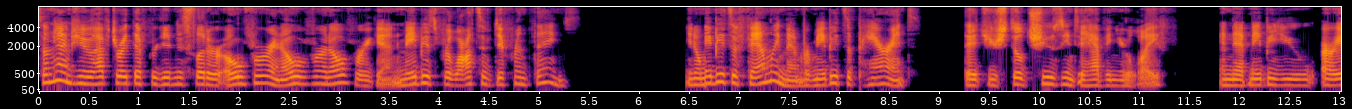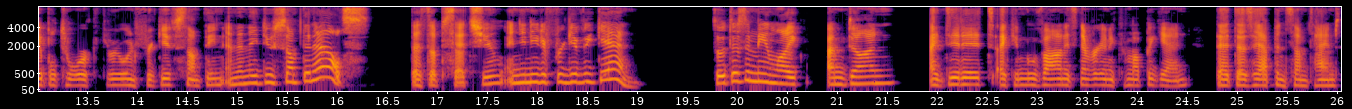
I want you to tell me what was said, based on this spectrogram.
Sometimes you have to write that forgiveness letter over and over and over again. Maybe it's for lots of different things. You know, maybe it's a family member, maybe it's a parent, that you're still choosing to have in your life and that maybe you are able to work through and forgive something and then they do something else that upsets you and you need to forgive again. So it doesn't mean like I'm done, I did it, I can move on, it's never going to come up again. That does happen sometimes.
